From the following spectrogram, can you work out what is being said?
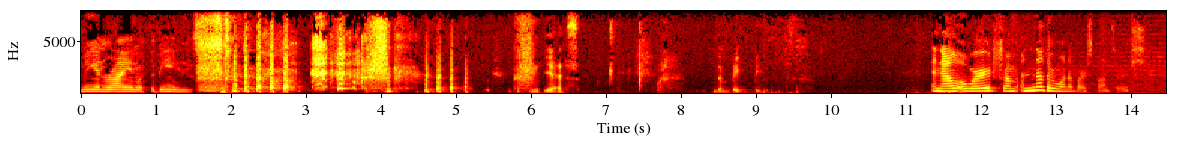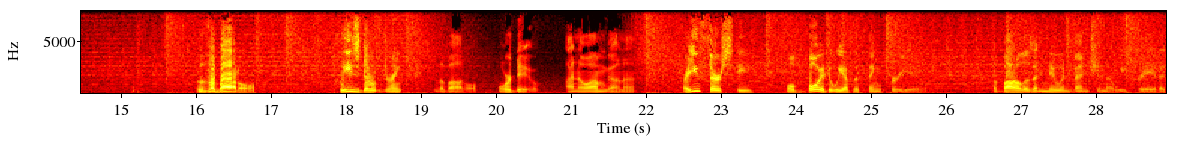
me and Ryan with the beans. yes, the big beans. And now a word from another one of our sponsors. The bottle. Please don't drink the bottle. Or do. I know I'm gonna. Are you thirsty? Well, boy, do we have the thing for you. The bottle is a new invention that we created.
